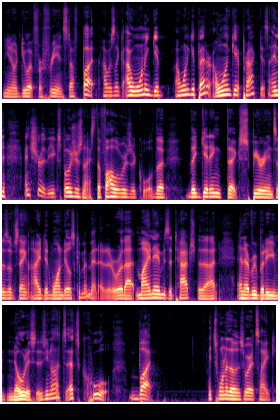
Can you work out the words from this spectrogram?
you know do it for free and stuff. But I was like I want to get I want to get better. I want to get practice. And and sure the exposure's nice. The followers are cool. The the getting the experiences of saying I did one Wandale's commitment at it, or that my name is attached to that, and everybody notices. You know that's that's cool. But it's one of those where it's like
